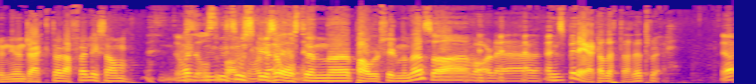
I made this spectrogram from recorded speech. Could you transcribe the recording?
Union Jack. Det var derfor liksom Det var Hvis du husker disse. Austin eh, Powers-filmene, så var det inspirert av dette. Det tror jeg. Ja,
